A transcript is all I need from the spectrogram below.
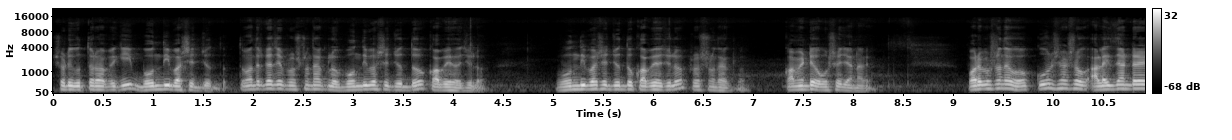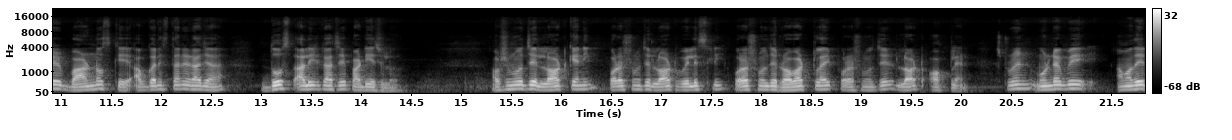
সঠিক উত্তর হবে কি? বন্দিবাসের যুদ্ধ। তোমাদের কাছে প্রশ্ন থাকল, বন্দিবাসের যুদ্ধ কবে হয়েছিল? বন্দিবাসের যুদ্ধ কবে হয়েছিল? প্রশ্ন থাকল। কমেন্টে অবশ্যই জানাবে। পরের প্রশ্ন দেখো, কোন শাসক আলেকজান্ডারের বার্নসকে আফগানিস্তানের রাজা দোস্ত আলীর কাছে পাঠিয়েছিল? অপশন হচ্ছে লর্ড ক্যানিং পড়াশোনা হচ্ছে লর্ড ওয়েলেসলি পড়াশোনা হচ্ছে রবার্ট ক্লাইভ পড়াশোনা হচ্ছে লর্ড অকল্যান্ড। স্টুডেন্ট, মনে রাখবে আমাদের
